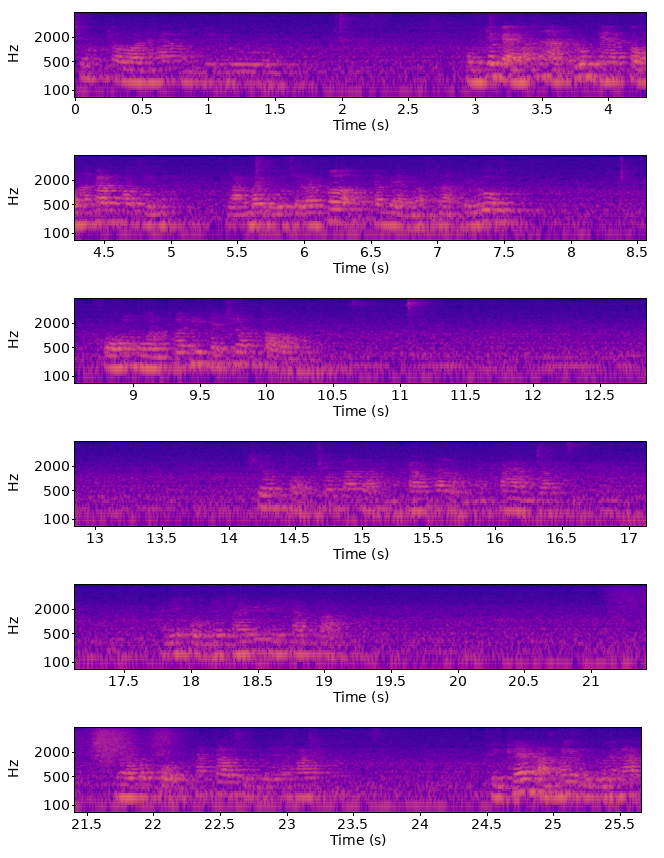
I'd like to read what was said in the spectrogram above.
ช่วงตอนนะครับผมจะดู ผมจะแบ่งลักษณะเป็นรูปแนวตรงนะครับ พอถึงหลังใบหูเสร็จแล้วก็จะแบ่งลักษณะเป็นรูปโค้งมนเพื่อที่จะเชื่อมต่อ เช่วงต่อช่วงด้านหลังนะครับด้านหลังด้านข้างครับ อันนี้ผมจะใช้วิธีการตัดแนวประกบทั้ง90 เลยนะครับ ถึงแค่หลังไม่หูนะครับ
